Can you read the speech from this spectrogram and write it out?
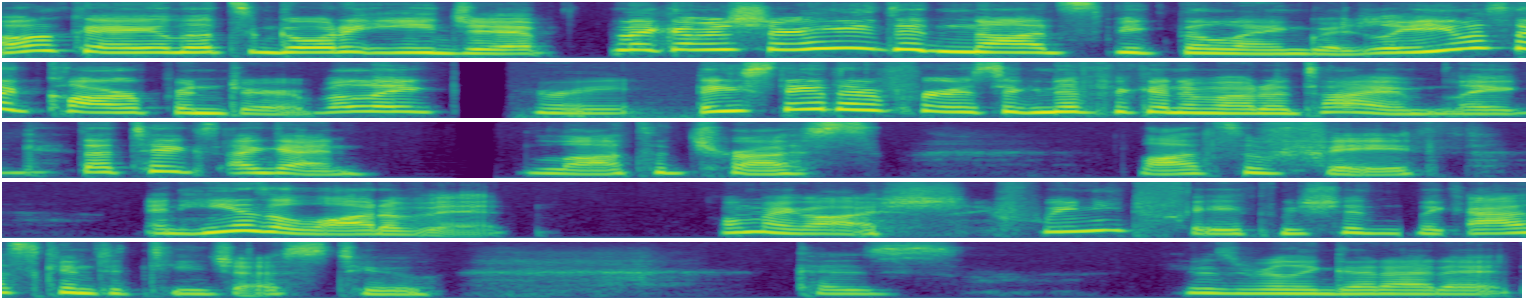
okay let's go to egypt like i'm sure he did not speak the language like he was a carpenter but like Right. they stay there for a significant amount of time. Like that takes again lots of trust, lots of faith, and he has a lot of it. Oh my gosh, if we need faith, we should like ask him to teach us too, because he was really good at it.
